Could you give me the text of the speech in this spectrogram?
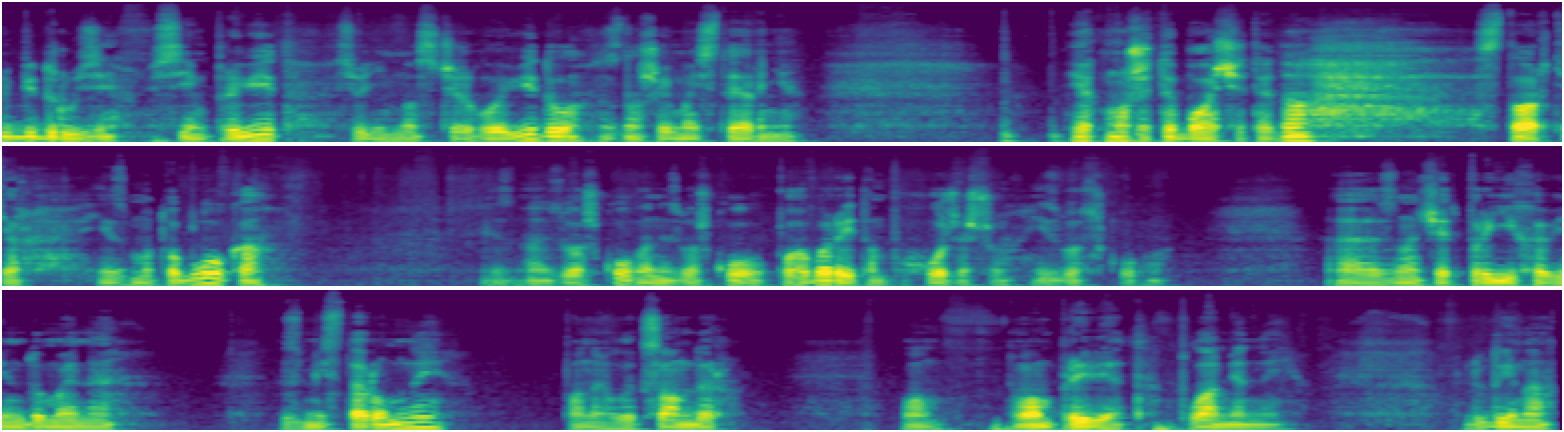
Любі друзі, всім привіт! Сьогодні у нас чергове відео з нашої майстерні. Як можете бачити, да? стартер із мотоблока. Не знаю, з важкого, не з важкого. По габаритам похоже, що із важкого. Е, значить, приїхав він до мене з міста Ромни. Пане Олександр, вам, вам привіт, плам'яний. Людина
